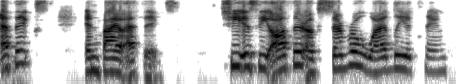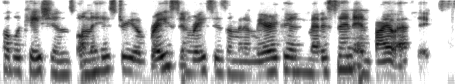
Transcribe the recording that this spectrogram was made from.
ethics, and bioethics. She is the author of several widely acclaimed publications on the history of race and racism in American medicine and bioethics.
